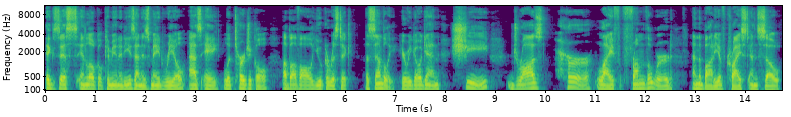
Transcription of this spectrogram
exists in local communities and is made real as a liturgical, above all Eucharistic assembly. Here we go again. She draws her life from the word and the body of Christ. And so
